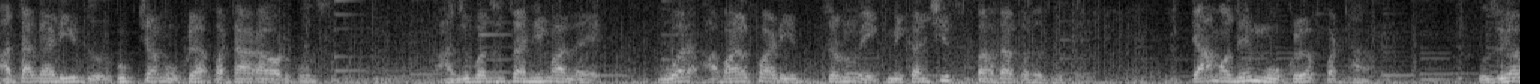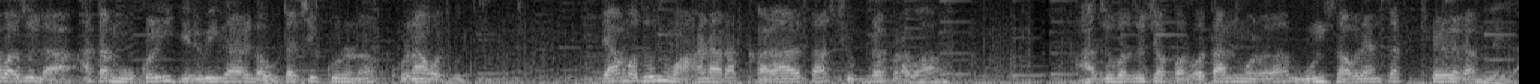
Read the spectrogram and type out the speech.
आता गाडी दुर्गुकच्या मोकळ्या पठारावर पोहोचली. आजूबाजूचा हिमालय वर आभाळ फाडीत जणू एकमेकांशी स्पर्धा करत होते. त्यामध्ये मोकळं पठार उजव्या बाजूला आता मोकळी हिरवीगार गवताची कुर्ण खुणावत होती. त्यामधून वाहणारा खळाळता शुभ्र प्रवाह. आजूबाजूच्या पर्वतांमुळं ऊन सावल्यांचा खेळ रंगलेला.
